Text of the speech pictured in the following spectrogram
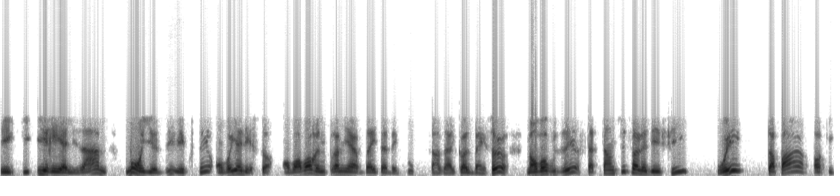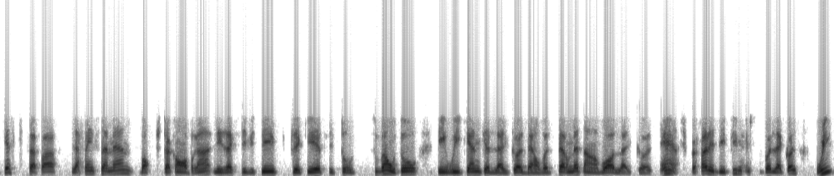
et qui est irréalisable, nous, on lui a dit, écoutez, on va y aller ça. On va avoir une première date avec vous, sans alcool, bien sûr, mais on va vous dire, ça te tente-tu de faire le défi? Oui? T'as peur? OK. Qu'est-ce qui te fait peur? La fin de semaine? Bon, je te comprends. Les activités, c'est souvent autour des week-ends que de l'alcool. Ben, on va te permettre d'en boire de l'alcool. Hein, je peux faire le défi même si tu bois de l'alcool? Oui,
